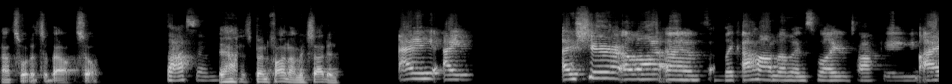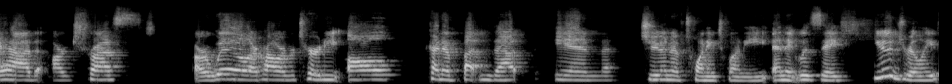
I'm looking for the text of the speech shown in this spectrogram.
That's what it's about. So awesome. Yeah, it's been fun. I'm excited. I, I, I share a lot of like aha moments while you're talking. I had our trust, our will, our power of attorney all kind of buttoned up in June of 2020. And it was a huge relief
